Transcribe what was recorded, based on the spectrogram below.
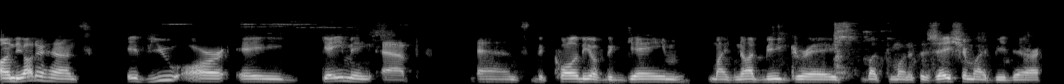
On the other hand if you are a gaming app and the quality of the game might not be great but the monetization might be there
